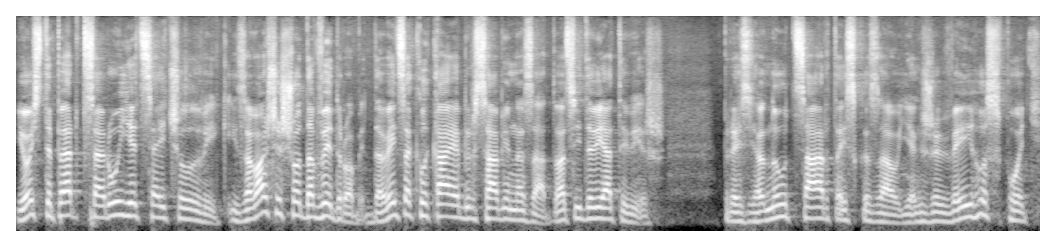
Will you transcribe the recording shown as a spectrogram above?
і ось тепер царує цей чоловік. І заважте, що Давид робить. Давид закликає Бірсаві назад, 29-й вірш. Присягнув цар та й сказав: як живий Господь,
